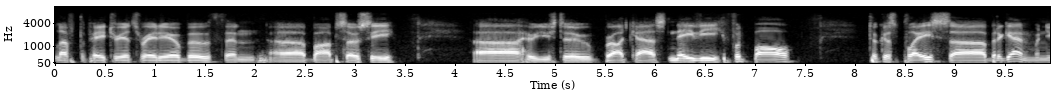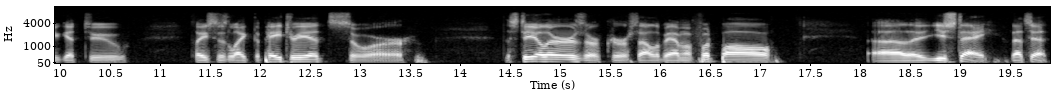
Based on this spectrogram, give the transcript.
left the Patriots radio booth and uh, Bob Socci, uh, who used to broadcast Navy football, took his place. Uh, but again, when you get to places like the Patriots or the Steelers or, of course, Alabama football, uh, you stay. That's it.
